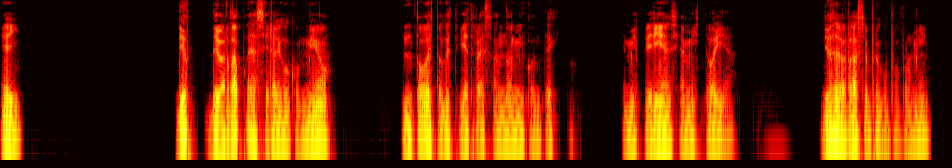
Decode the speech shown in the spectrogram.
hey, Dios de verdad puede hacer algo conmigo en todo esto que estoy atravesando en mi contexto, en mi experiencia, en mi historia. ¿Dios de verdad se preocupa por mí?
